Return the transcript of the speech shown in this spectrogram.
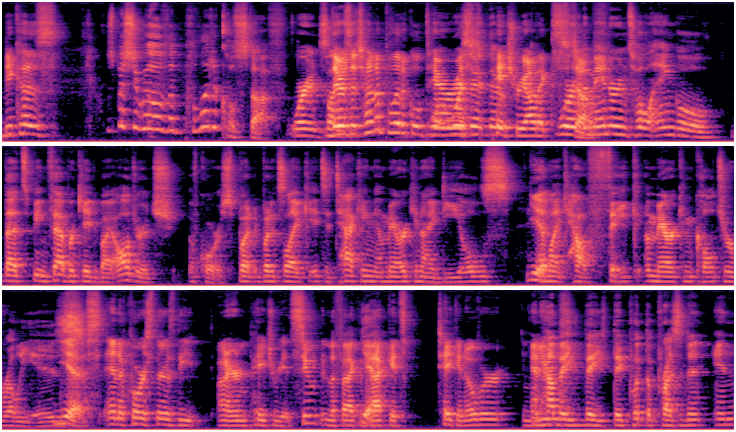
because Especially with all the political stuff, where it's like there's a ton of political where terrorist there- there- patriotic where stuff. the Mandarin's whole angle that's being fabricated by Aldrich, of course, but but it's like it's attacking American ideals Yeah. and like how fake American culture really is. Yes, and of course there's the Iron Patriot suit and the fact that Yeah. that gets taken over and how they, they they put the president in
